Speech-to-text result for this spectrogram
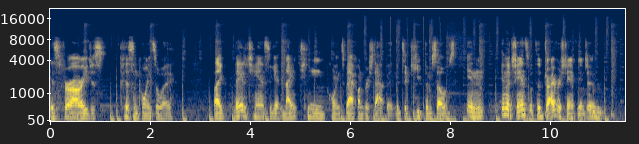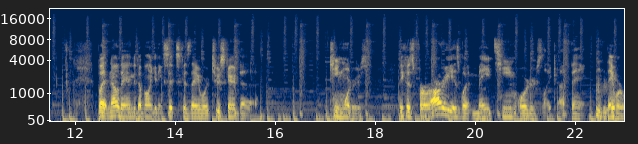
is Ferrari just pissing points away. Like they had a chance to get 19 points back on Verstappen and to keep themselves in in a chance with the drivers' championship. Mm-hmm. But no, they ended up only getting six because they were too scared to team orders. Because Ferrari is what made team orders like a thing Mhm. they were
